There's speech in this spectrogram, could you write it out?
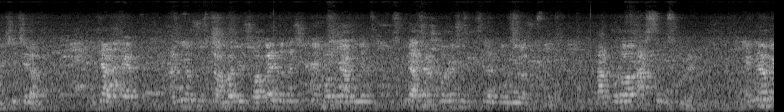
বেশি ছিলাম। যাক আমি অসুস্থ, আমাদের সহকারী প্রধান শিক্ষক বলতে আমি স্কুলে আসার পরে শুনতেছিলাম যে উনি অসুস্থ, তারপরেও আসছেন স্কুলে। এমনিভাবে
